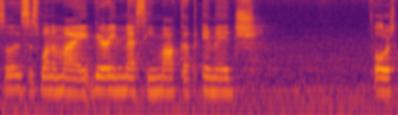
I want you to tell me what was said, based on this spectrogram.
So this is one of my very messy mock-up image folders.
